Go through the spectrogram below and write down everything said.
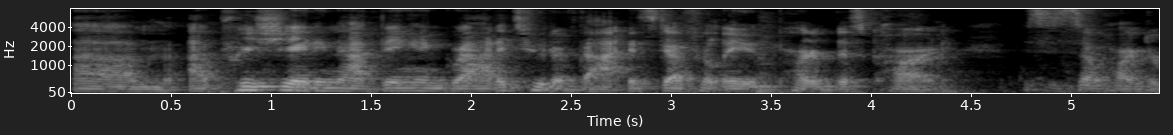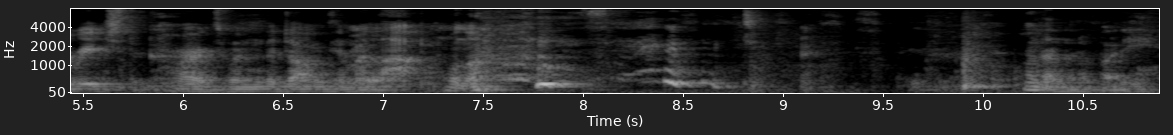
um, appreciating that, being in gratitude of that is definitely part of this card. This is so hard to reach the cards when the dog's in my lap. Hold on. Hold on, little buddy.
